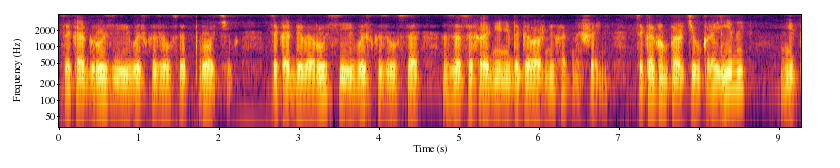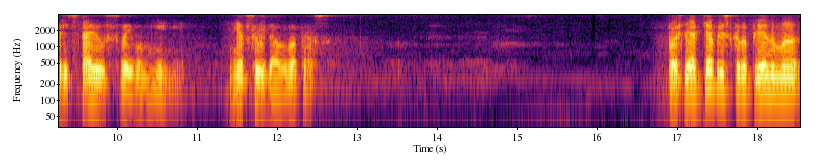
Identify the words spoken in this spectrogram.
ЦК Грузии высказался против, ЦК Белоруссии высказался за сохранение договорных отношений, ЦК Компартии Украины не представил своего мнения, не обсуждал вопрос. После Октябрьского пленума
